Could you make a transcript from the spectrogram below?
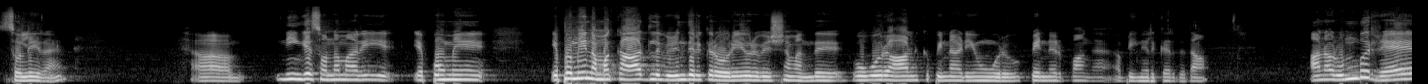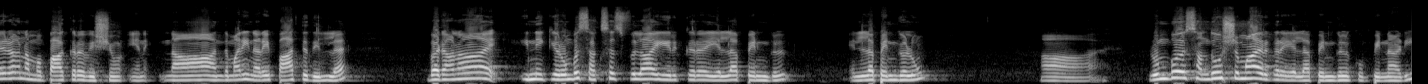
சொல்லிடுறேன். நீங்கள் சொன்ன மாதிரி எப்போவுமே எப்போவுமே நம்ம காதில் விழுந்திருக்கிற ஒரே ஒரு விஷயம் வந்து ஒவ்வொரு ஆணுக்கு பின்னாடியும் ஒரு பெண் இருப்பாங்க அப்படின்னு இருக்கிறது தான். ஆனால் ரொம்ப ரேராக நம்ம பார்க்குற விஷயம் என நான் அந்த மாதிரி நிறைய பார்த்தது இல்லை பட் ஆனால் இன்றைக்கி ரொம்ப சக்ஸஸ்ஃபுல்லாக இருக்கிற எல்லா பெண்கள் எல்லா பெண்களும் ரொம்ப சந்தோஷமாக இருக்கிற எல்லா பெண்களுக்கும் பின்னாடி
